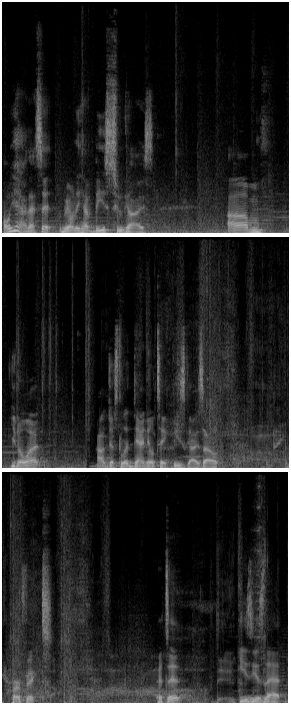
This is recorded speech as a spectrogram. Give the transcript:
Oh yeah, that's it. We only have these two guys. Um, you know what? I'll just let Daniel take these guys out. Perfect. That's it. Easy as that.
